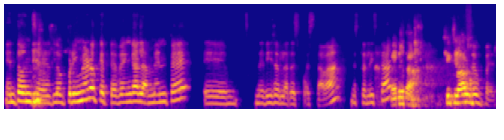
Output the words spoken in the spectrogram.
Entonces, lo primero que te venga a la mente, eh, me dices la respuesta, ¿va? ¿Estás lista? Sí, claro. Súper.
